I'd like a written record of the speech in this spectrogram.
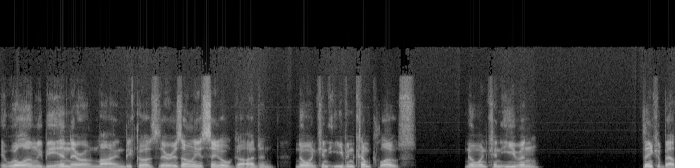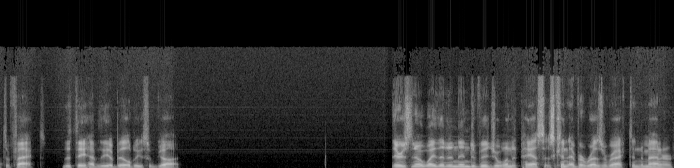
It will only be in their own mind because there is only a single God and no one can even come close. No one can even think about the fact that they have the abilities of God. There is no way that an individual, when it passes, can ever resurrect in the manner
